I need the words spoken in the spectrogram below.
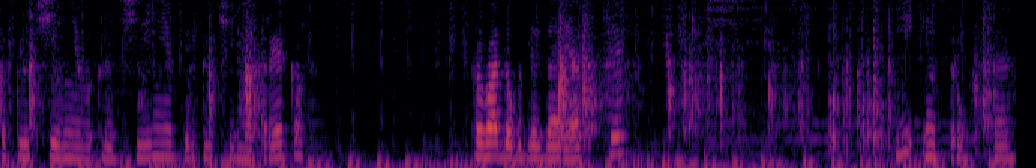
включение, выключение, переключение треков проводок для зарядки и инструкция.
